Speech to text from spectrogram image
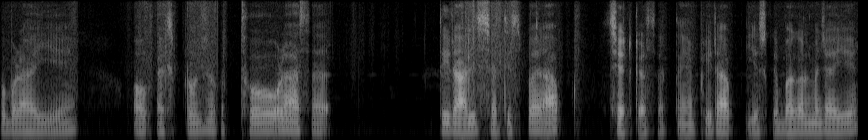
को बढ़ाइए। और एक्सप्लोजर को थोड़ा सा तिरालीस सैंतीस पर आप सेट कर सकते हैं। फिर आप इसके बगल में जाइए।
